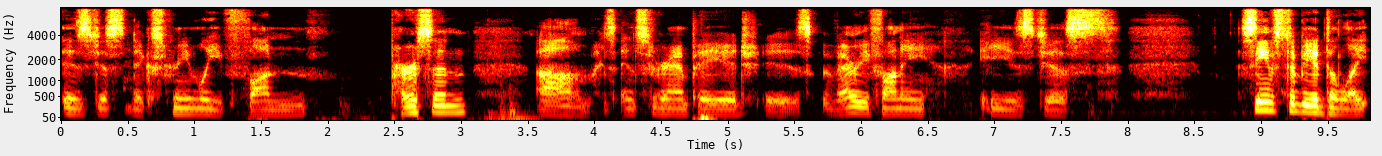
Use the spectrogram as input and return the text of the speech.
is just an extremely fun person. Um, his Instagram page is very funny. He's just seems to be a delight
